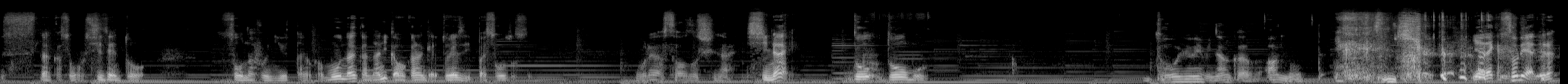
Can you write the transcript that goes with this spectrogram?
すなんかそう自然とそんな風に言ったのか。もうなんか何かわからんけどとりあえずいっぱい想像する俺は想像しない。しない？どうどう思う？どういう意味？なんかあんの？って。いやだからそれやでな、ね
